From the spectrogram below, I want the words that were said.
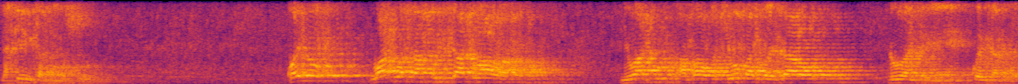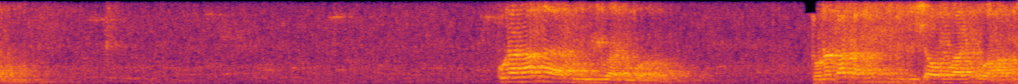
lakini nitakunusuru kwa hiyo watu wa sampuli tatu hawa ni watu ambao wakiomba dua zao dua ndio kwenda mbele kuna namna ya kujibiwa dua. Tunataka sisi tukishaomba dua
